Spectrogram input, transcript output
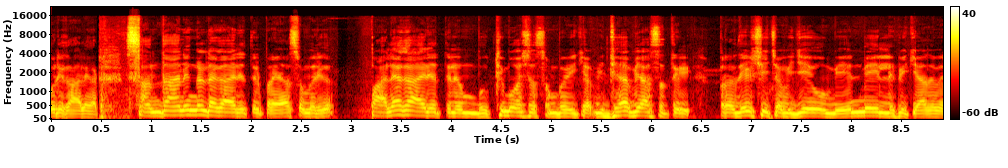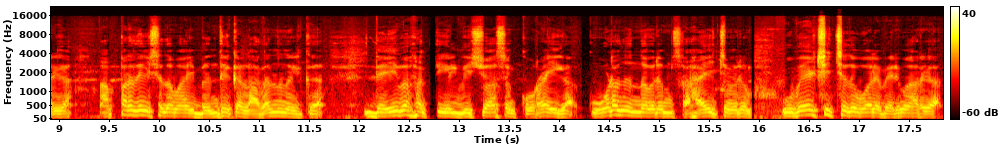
ഒരു കാലഘട്ടം. സന്താനങ്ങളുടെ കാര്യത്തിൽ പ്രയാസം വരിക പല കാര്യത്തിലും ബുദ്ധിമോശം സംഭവിക്കുക വിദ്യാഭ്യാസത്തിൽ പ്രതീക്ഷിച്ച വിജയവും മേന്മയും ലഭിക്കാതെ വരിക. അപ്രതീക്ഷിതമായി ബന്ധുക്കൾ അകന്നു നിൽക്കുക. ദൈവഭക്തിയിൽ വിശ്വാസം കുറയുക. കൂടെ നിന്നവരും സഹായിച്ചവരും ഉപേക്ഷിച്ചതുപോലെ പെരുമാറുക.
